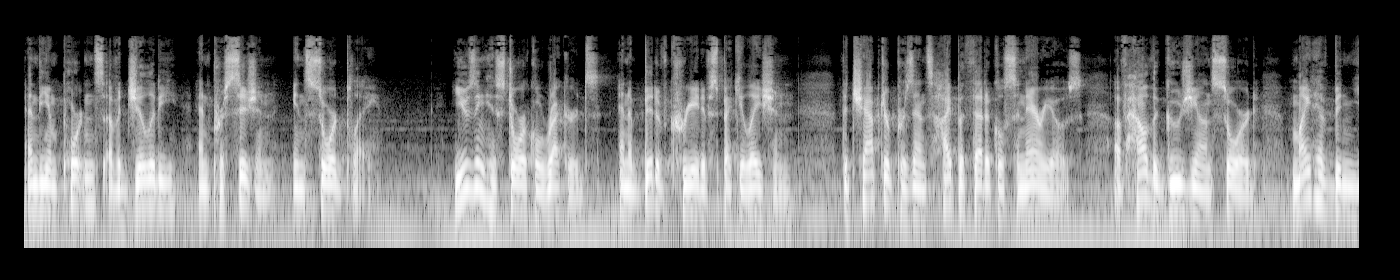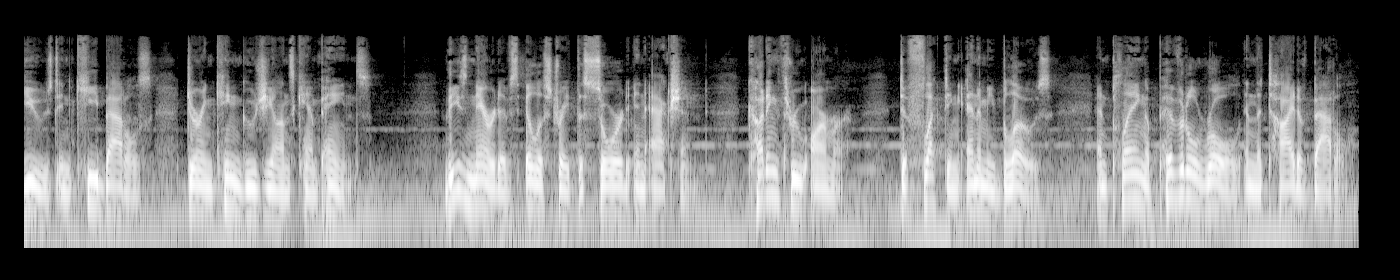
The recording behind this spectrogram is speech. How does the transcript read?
and the importance of agility and precision in swordplay. Using historical records and a bit of creative speculation, the chapter presents hypothetical scenarios of how the Goujian sword might have been used in key battles during King Goujian's campaigns. These narratives illustrate the sword in action, cutting through armor, deflecting enemy blows, and playing a pivotal role in the tide of battle.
